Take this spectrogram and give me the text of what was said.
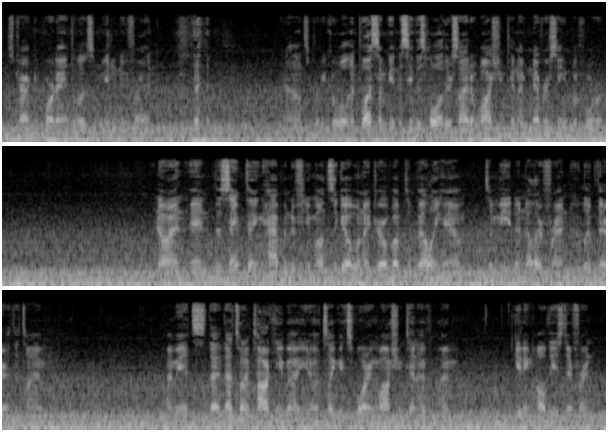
Let's drive to Port Angeles and meet a new friend. you know, it's pretty cool. And plus, I'm getting to see this whole other side of Washington I've never seen before. You know, and, and the same thing happened a few months ago when I drove up to Bellingham to meet another friend who lived there at the time. I mean, it's that, that's what I'm talking about. You know, it's like exploring Washington. I've, I'm getting all these different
